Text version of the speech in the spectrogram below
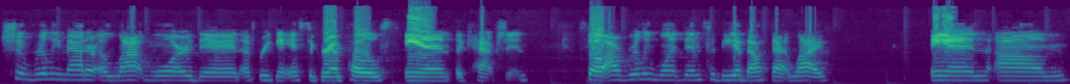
should really matter a lot more than a freaking Instagram post and a caption. So I really want them to be about that life. And um,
